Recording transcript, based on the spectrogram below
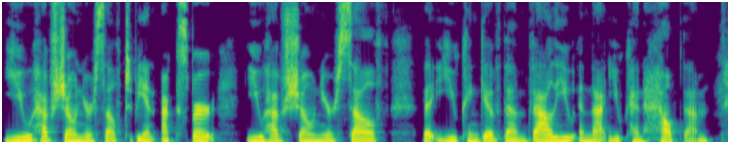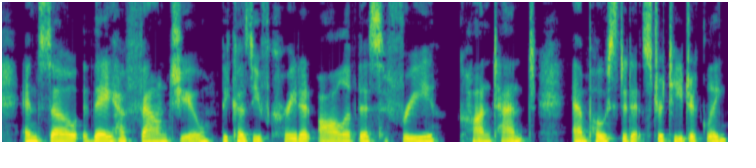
You have shown yourself to be an expert. You have shown yourself that you can give them value and that you can help them. And so they have found you because you've created all of this free content and posted it strategically.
